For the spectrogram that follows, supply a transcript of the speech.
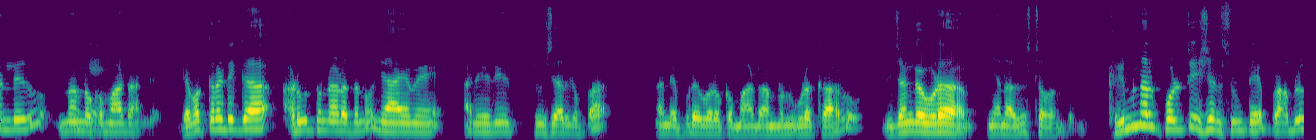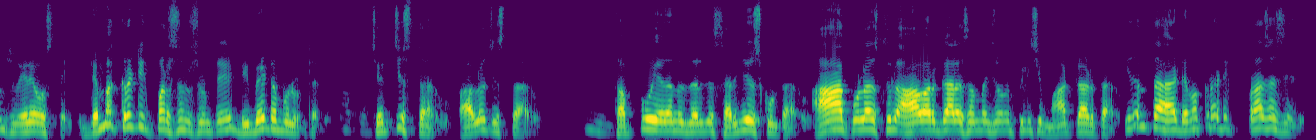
అని లేదు. నన్ను ఒక. మాట అనలేదు. డెమోక్రటిక్గా అడుగుతున్నాడు అతను న్యాయమే అనేది చూశారు తప్ప నన్ను ఎప్పుడు ఎవరు ఒక మాట అన్నోళ్ళు కూడా కారు. నిజంగా కూడా నేను అదృష్టవంతుని క్రిమినల్ పొలిటీషియన్స్ ఉంటే ప్రాబ్లమ్స్ వేరే వస్తాయి. డెమోక్రటిక్ పర్సన్స్ ఉంటే డిబేటబుల్ ఉంటుంది. చర్చిస్తారు ఆలోచిస్తారు. తప్పు ఏదైనా జరిగితే సరి చేసుకుంటారు. ఆ కులస్తులు ఆ వర్గాలకు సంబంధించిన పిలిచి మాట్లాడతారు. ఇదంతా డెమోక్రాటిక్ ప్రాసెస్ ఇది.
